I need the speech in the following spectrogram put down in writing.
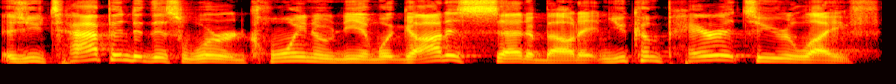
as you tap into this word, koinonia, and what God has said about it, and you compare it to your life,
